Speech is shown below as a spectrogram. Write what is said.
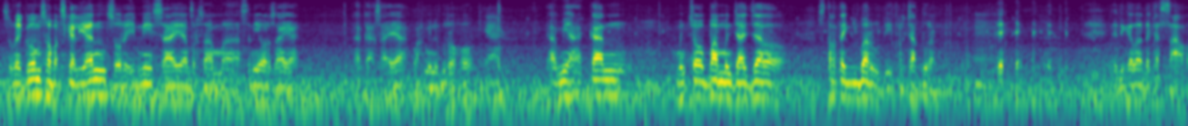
Assalamualaikum sahabat sekalian. Sore ini saya bersama senior saya Kakak saya Fahmi Nugroho ya. Kami akan mencoba menjajal strategi baru di percaturan. Hmm. Jadi kalau ada kesal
